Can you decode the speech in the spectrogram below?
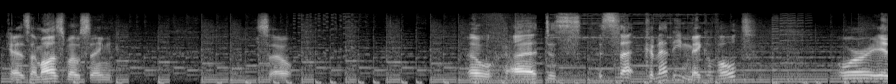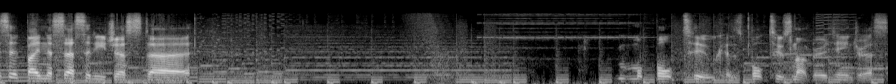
Because I'm Osmosing. So, Oh, uh, does is that could that be Megavolt? Or is it by necessity just uh Bolt 2, because Bolt 2 is not very dangerous.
